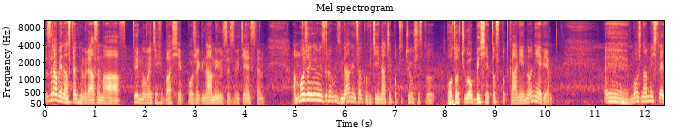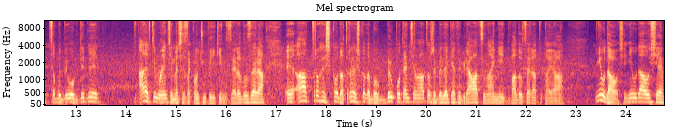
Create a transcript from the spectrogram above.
zrobię następnym razem, a w tym momencie chyba się pożegnamy już ze zwycięstwem. A może gdybym zrobił zmiany całkowicie inaczej, potoczyło się potoczyłoby się to spotkanie, no nie wiem. Ech, można myśleć co by było gdyby... Ale w tym momencie mecz się zakończył wynikiem 0 do 0, a trochę szkoda, trochę szkoda, bo był potencjał na to, żeby Legia wygrała co najmniej 2 do 0 tutaj, a nie udało się, nie udało się.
